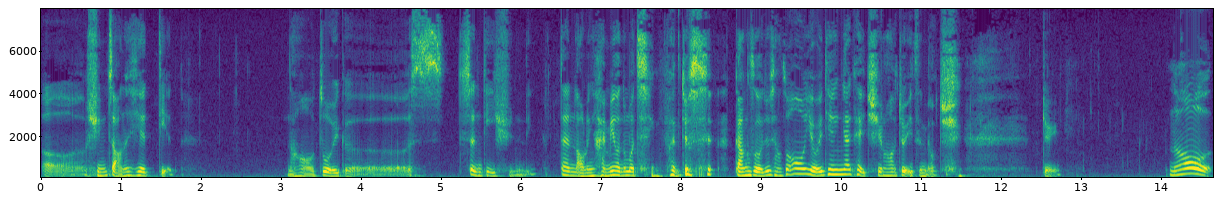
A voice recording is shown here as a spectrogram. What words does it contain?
呃寻找那些点，然后做一个圣地巡礼。但老林还没有那么勤奋，就是刚说就想说哦，有一天应该可以去，然后就一直没有去。对，然后。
